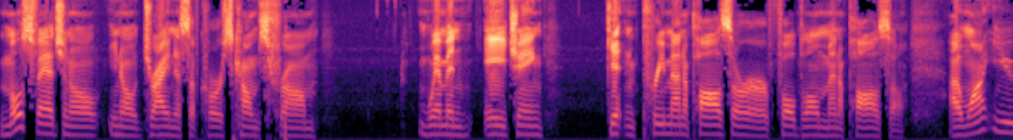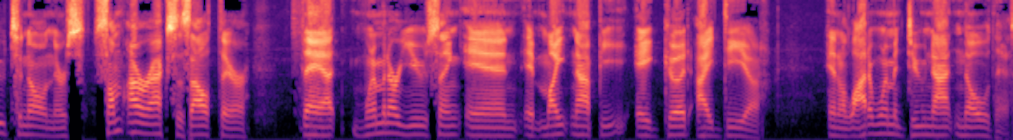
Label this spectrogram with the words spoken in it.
Most vaginal, you know, dryness, of course, comes from women aging, getting premenopausal or full blown menopausal. I want you to know, and there's some RXs out there that women are using, and it might not be a good idea. And a lot of women do not know this.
